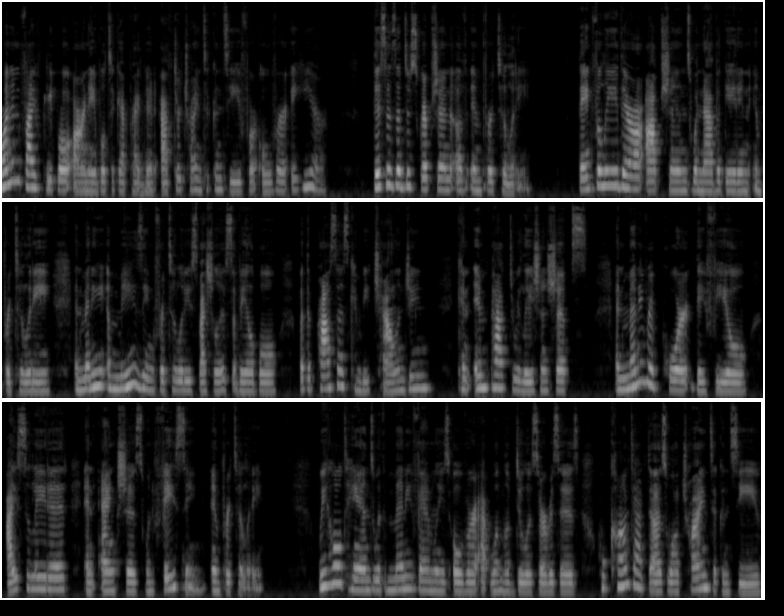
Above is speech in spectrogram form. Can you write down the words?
One in five people are unable to get pregnant after trying to conceive for over a year. This is a description of infertility. Thankfully, there are options when navigating infertility and many amazing fertility specialists available, but the process can be challenging, can impact relationships, and many report they feel isolated and anxious when facing infertility. We hold hands with many families over at One Love Doula Services who contact us while trying to conceive,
